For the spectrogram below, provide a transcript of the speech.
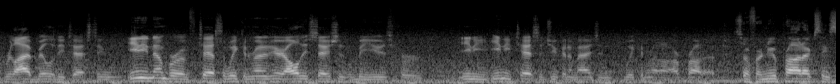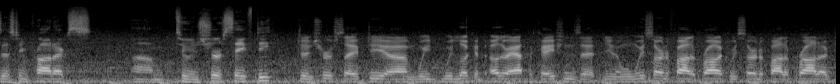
reliability testing. Any number of tests that we can run in here, all these stations will be used for any, any test that you can imagine we can run on our product. So for new products, existing products, um, to ensure safety? To ensure safety, um, we, we look at other applications that, you know, when we certify the product, we certify the product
